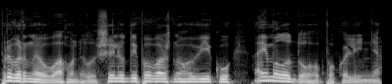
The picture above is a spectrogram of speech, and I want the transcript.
приверне увагу не лише людей поважного віку, а й молодого покоління.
